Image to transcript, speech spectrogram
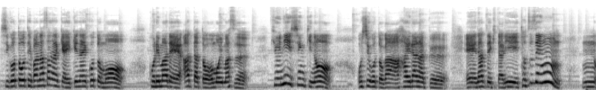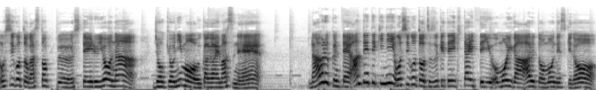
仕事を手放さなきゃいけないことも、これまであったと思います。急に新規のお仕事が入らなく、えー、なってきたり、突然、うん、お仕事がストップしているような状況にも伺えますね。ラウル君って安定的にお仕事を続けていきたいっていう思いがあると思うんですけど、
